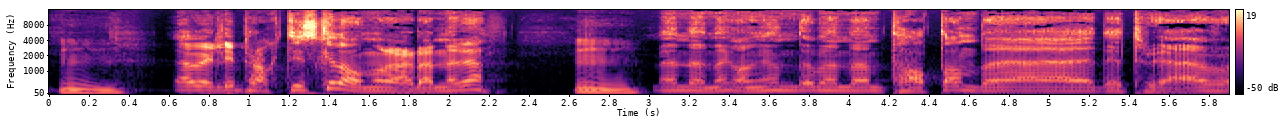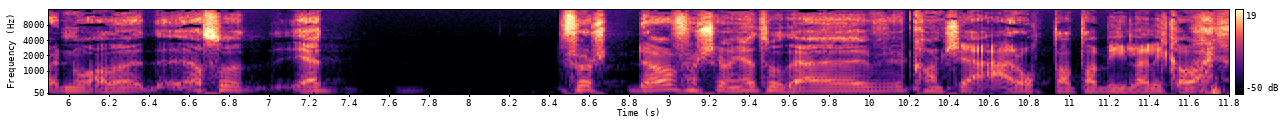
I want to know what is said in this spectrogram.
Det er veldig praktiske da, når det er der nede. Men denne gangen, men den Tataen, det, det tror jeg var noe av det Altså, jeg Først, det var første gang jeg trodde jeg kanskje jeg er opptatt av bil allikevel.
